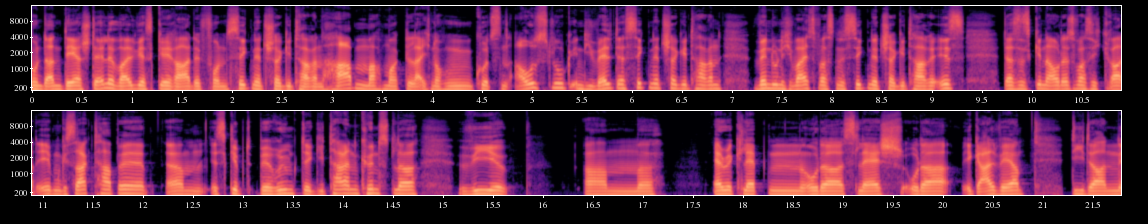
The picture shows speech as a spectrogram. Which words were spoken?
Und an der Stelle, weil wir es gerade von Signature-Gitarren haben, machen wir gleich noch einen kurzen Ausflug in die Welt der Signature-Gitarren. Wenn du nicht weißt, was eine Signature-Gitarre ist, das ist genau das, was ich gerade eben gesagt habe. Ähm, es gibt berühmte Gitarrenkünstler wie ähm, Eric Clapton oder Slash oder egal wer, die dann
